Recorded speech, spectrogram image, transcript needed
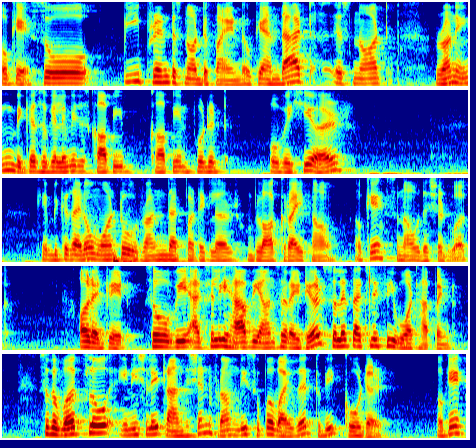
okay so pprint is not defined okay and that is not running because okay let me just copy copy and put it over here okay because I don't want to run that particular block right now okay so now this should work. All right great. So we actually have the answer right here so let's actually see what happened. So the workflow initially transitioned from the supervisor to the coder okay?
